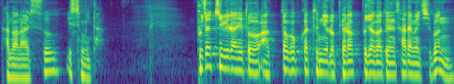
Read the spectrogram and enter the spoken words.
단언할 수 있습니다. 부잣집이라 해도 악덕업 같은 일로 벼락부자가 된 사람의 집은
